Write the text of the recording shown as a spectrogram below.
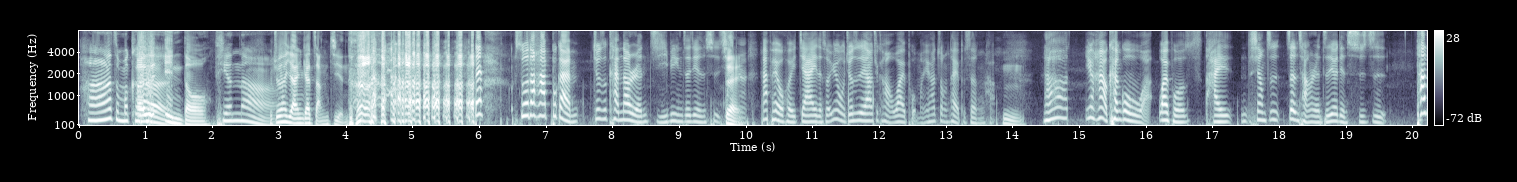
哈？怎么可他能？是硬的哦。天哪！我觉得他牙应该长茧。说到他不敢，就是看到人疾病这件事情啊，他陪我回嘉义的时候，因为我就是要去看我外婆嘛，因为他状态也不是很好。嗯，然后，因为他有看过我外婆还像正正常人，只是有点失智，他都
